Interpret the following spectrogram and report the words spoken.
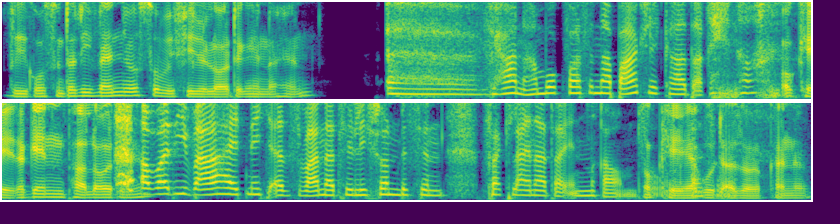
wie groß sind da die Venues so? Wie viele Leute gehen da hin? Äh, ja, in Hamburg war es in der Barclaycard Arena. Okay, da gehen ein paar Leute hin. Aber die war halt nicht, also es war natürlich schon ein bisschen verkleinerter Innenraum. So. Okay, ja gut, also keine,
